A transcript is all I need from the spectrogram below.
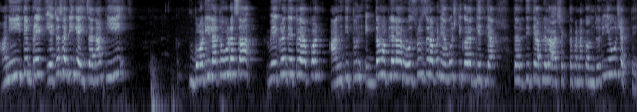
आणि इथे ब्रेक याच्यासाठी घ्यायचा ना की बॉडीला थोडासा वेगळं देतोय आपण आणि तिथून एकदम आपल्याला रोज रोज जर आपण या गोष्टी करत घेतल्या तर तिथे आपल्याला अशक्तपणा कमजोरी येऊ शकते.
